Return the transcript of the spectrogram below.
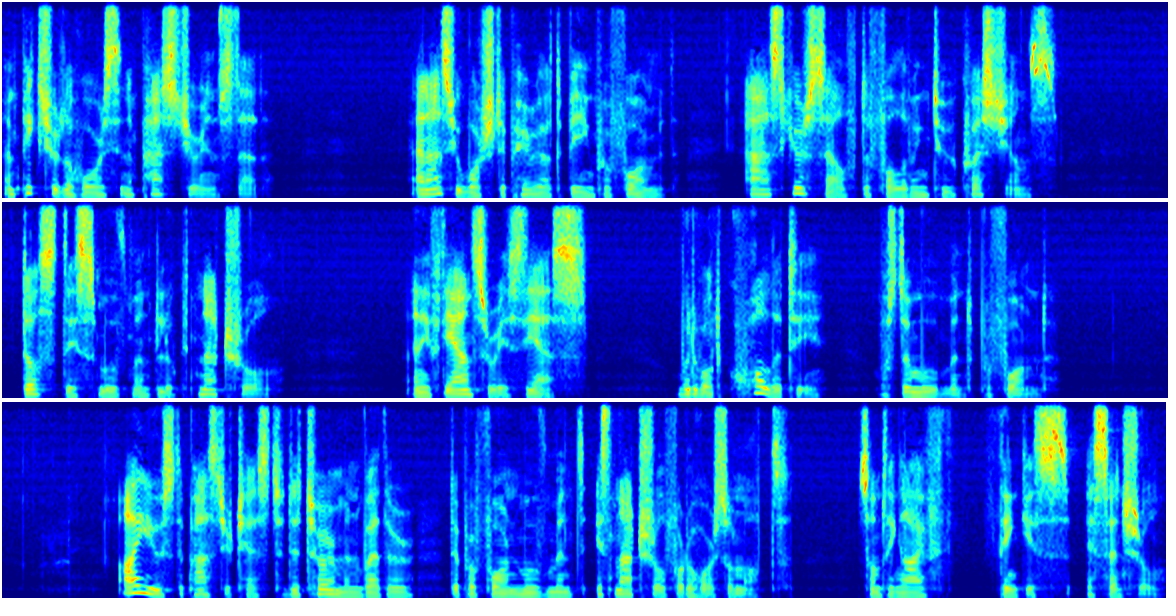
and picture the horse in a pasture instead. And as you watch the pirouette being performed, ask yourself the following two questions Does this movement look natural? And if the answer is yes, with what quality was the movement performed? I use the pasture test to determine whether the performed movement is natural for the horse or not, something I think is essential.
